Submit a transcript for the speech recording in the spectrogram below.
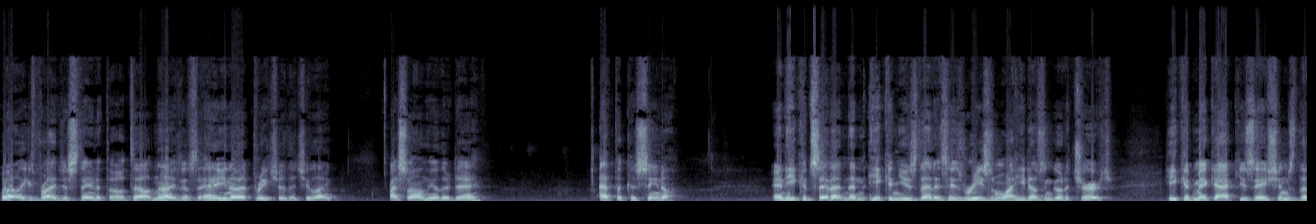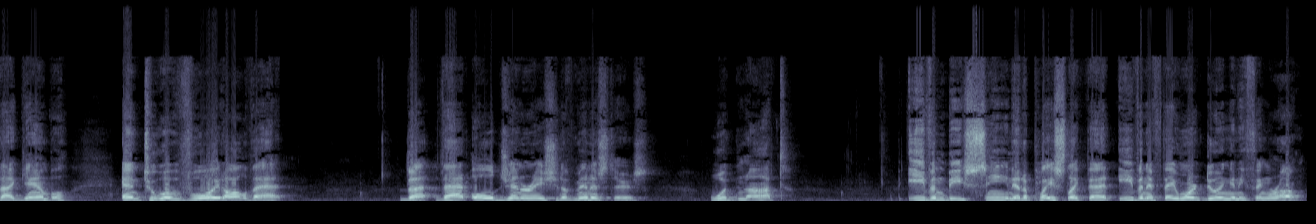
well, he's probably just staying at the hotel. No, he's going to say, hey, you know that preacher that you like? I saw him the other day at the casino. And he could say that, and then he can use that as his reason why he doesn't go to church. He could make accusations that I gamble. And to avoid all that, that, that old generation of ministers would not even be seen at a place like that, even if they weren't doing anything wrong.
